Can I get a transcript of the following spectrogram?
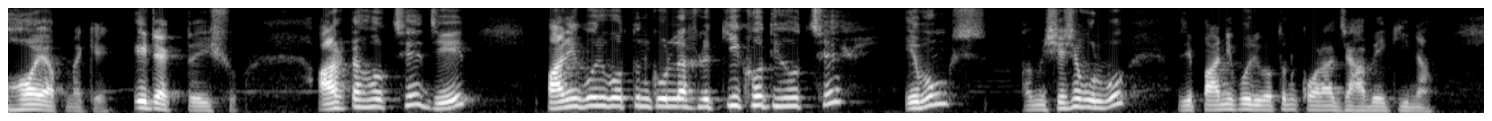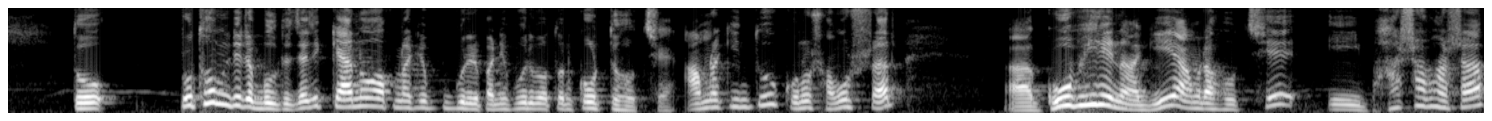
হয় আপনাকে? এটা একটা ইস্যু আরেকটা হচ্ছে যে, পানি পরিবর্তন করলে আসলে কি ক্ষতি হচ্ছে? এবং আমি শেষে বলব যে পানি পরিবর্তন করা যাবে কি না। তো প্রথম যেটা বলতে চাই যে, কেন আপনাকে পুকুরের পানি পরিবর্তন করতে হচ্ছে? আমরা কিন্তু কোনো সমস্যার গভীরে না গিয়ে আমরা হচ্ছে এই ভাষা ভাষা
